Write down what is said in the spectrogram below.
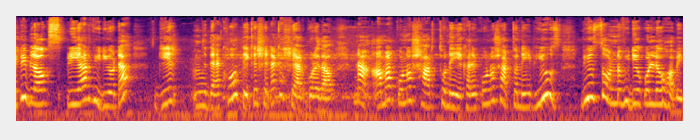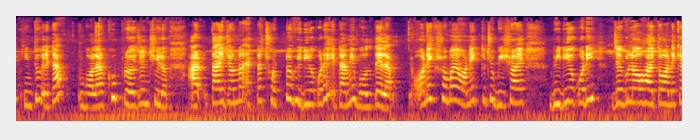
এপি ব্লগস প্রিয়ার ভিডিওটা গিয়ে দেখো, দেখে সেটাকে শেয়ার করে দাও। না, আমার কোনো স্বার্থ নেই এখানে, কোনো স্বার্থ নেই। ভিউজ ভিউজ তো অন্য ভিডিও করলেও হবে, কিন্তু এটা বলার খুব প্রয়োজন ছিল। আর তাই জন্য একটা ছোট্ট ভিডিও করে এটা আমি বলতে এলাম। অনেক সময় অনেক কিছু বিষয়ে ভিডিও করি, যেগুলো হয়তো অনেকে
